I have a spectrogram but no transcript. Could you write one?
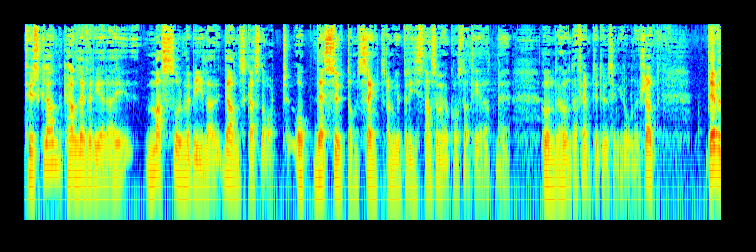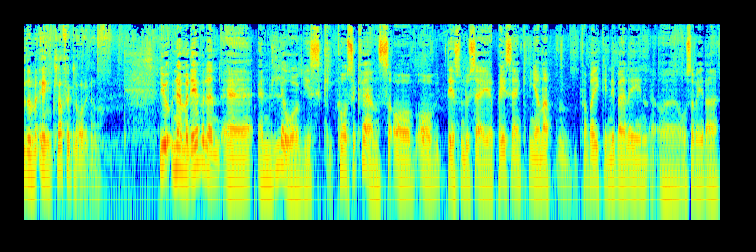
Tyskland kan leverera massor med bilar ganska snart. Och dessutom sänkte de ju priserna som vi har konstaterat med 100-150 000 kronor. Så att det är väl de enkla förklaringarna. Jo, nej men det är väl en, eh, en logisk konsekvens av, av det som du säger. Prissänkningarna, fabriken i Berlin eh, och så vidare.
